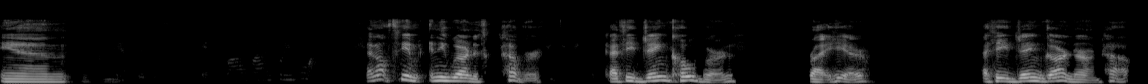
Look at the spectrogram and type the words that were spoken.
and I don't see him anywhere on this cover. I see James Coburn right here. I see James Gardner on top.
